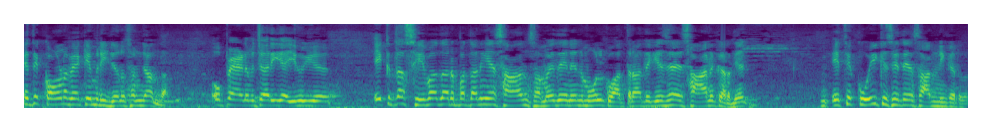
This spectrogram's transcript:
ਇੱਥੇ ਕੌਣ ਬਹਿ ਕੇ ਮਰੀਜ਼ਾਂ ਨੂੰ ਸਮਝਾਉਂਦਾ? ਉਹ ਭੈਣ ਵਿਚਾਰੀ ਆਈ ਹੋਈ ਹੈ। ਇੱਕ ਤਾਂ ਸੇਵਾਦਾਰ ਪਤਾ ਨਹੀਂ ਆਸਾਨ ਸਮਝਦੇ ਨੇ, ਅਨਮੋਲ ਕੁਆਤਰਾ ਤੇ ਕਿਸੇ ਆਸਾਨ ਕਰਦੇ ਆ। ਇੱਥੇ ਕੋਈ ਕਿਸੇ ਤੇ ਆਸਾਨ ਨਹੀਂ ਕਰਦਾ।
